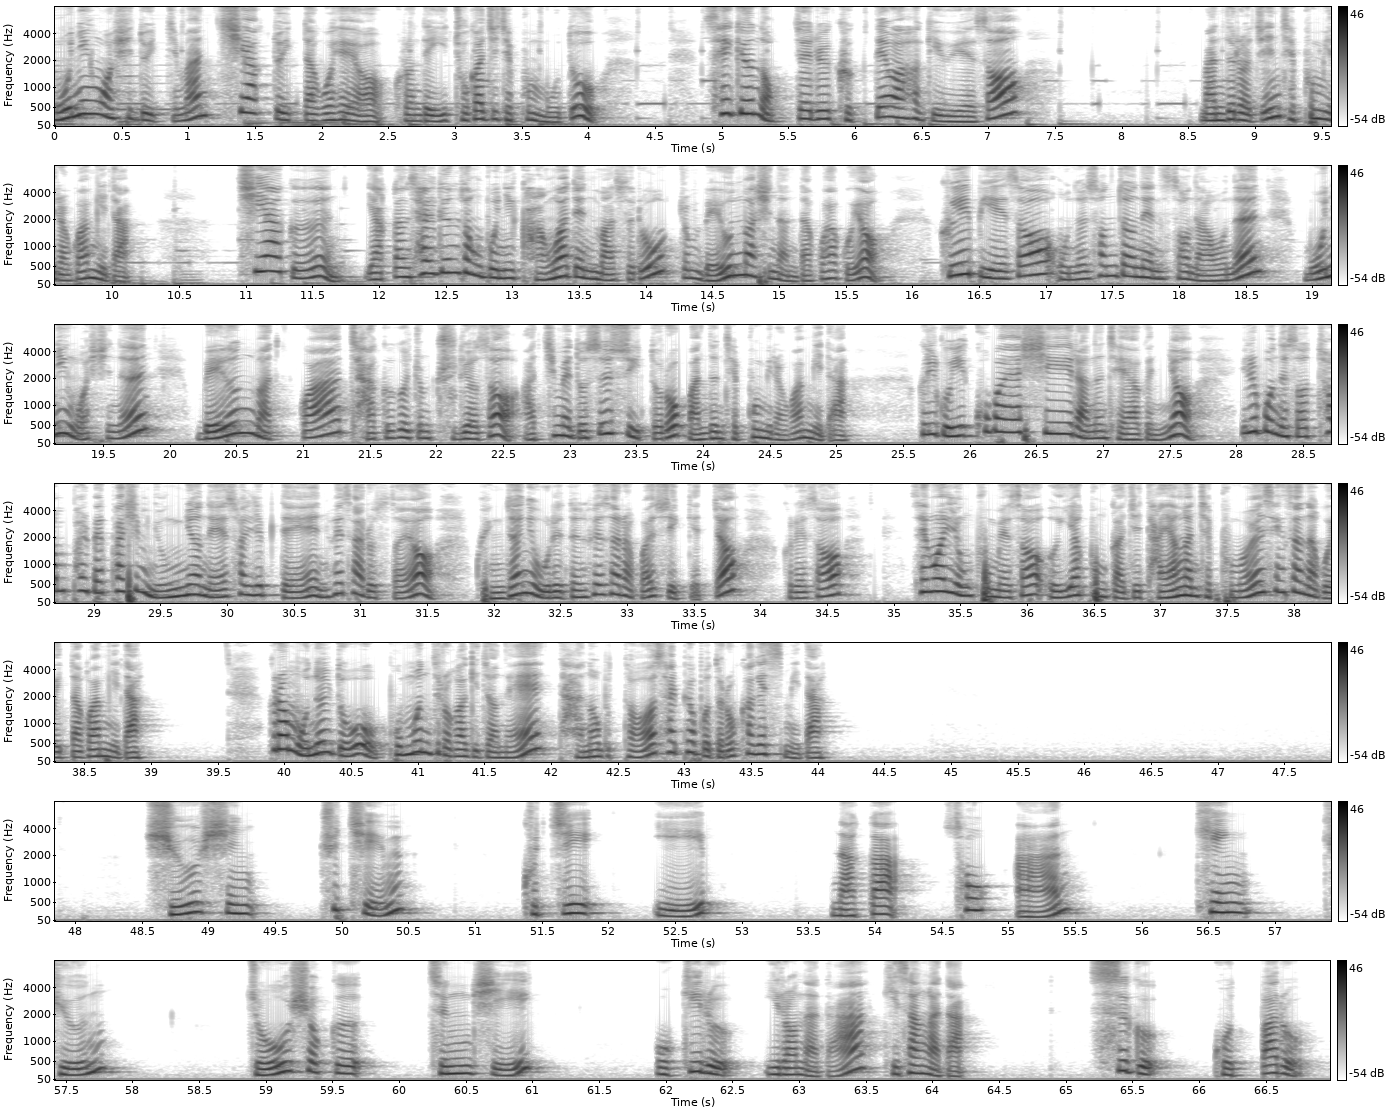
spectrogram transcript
모닝워시도 있지만 치약도 있다고 해요. 그런데 이 두 가지 제품 모두 세균 억제를 극대화하기 위해서 만들어진 제품이라고 합니다. 치약은 약간 살균 성분이 강화된 맛으로 좀 매운맛이 난다고 하고요. 그에 비해서 오늘 선전에서 나오는 모닝워시는 매운맛과 자극을 좀 줄여서 아침에도 쓸 수 있도록 만든 제품이라고 합니다. 그리고 이 코바야시라는 제약은요, 일본에서 1886년에 설립된 회사로서요, 굉장히 오래된 회사라고 할 수 있겠죠? 그래서 생활용품에서 의약품까지 다양한 제품을 생산하고 있다고 합니다. 그럼 오늘도 본문 들어가기 전에 단어부터 살펴보도록 하겠습니다. 슈신 취침, 구찌 입, 나가 속 안, 킹 균, 조쇼크 증식, 오키르 일어나다 기상하다, 스그 곧바로,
